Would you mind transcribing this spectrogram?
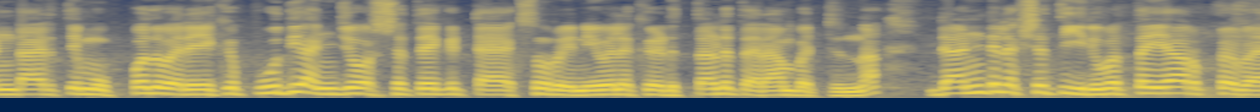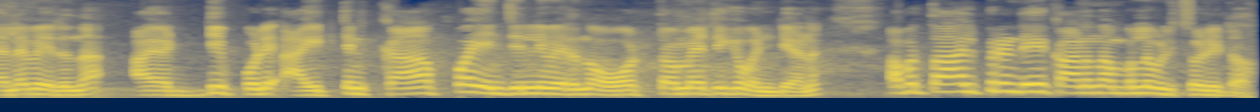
രണ്ടായിരത്തി മുപ്പത് വരേക്ക് പുതിയ അഞ്ച് വർഷത്തേക്ക് ടാക്സും റിന്യൂവലൊക്കെ എടുത്താണ്ട് തരാൻ പറ്റുന്ന രണ്ട് ലക്ഷത്തി ഇരുപത്തയ്യായിരം റുപ്യ വില വരുന്ന അടിപൊളി ഐ ടെൻ കാപ്പ എഞ്ചിനിൽ വരുന്ന ഓട്ടോമാറ്റിക് വണ്ടിയാണ്. അപ്പോൾ താല്പര്യം ഉണ്ടെങ്കിൽ കാണുന്ന നമ്പറിൽ വിളിച്ചോളിട്ടോ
